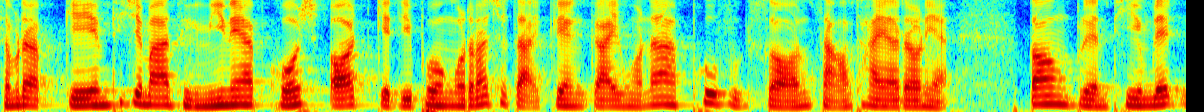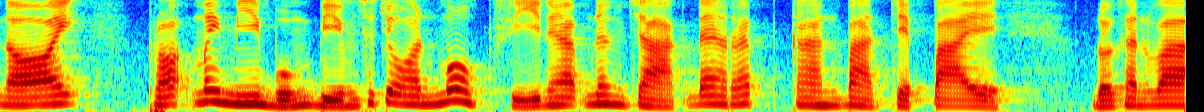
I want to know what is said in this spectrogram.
สำหรับเกมที่จะมาถึงนี้นะครับโคชออสเกียรติพงศ์รัชตะเกรียงไกรหัวหน้าผู้ฝึกสอนสาวไทยเราเนี่ยต้องเปลี่ยนทีมเล็กน้อย เพราะไม่มีบุ๋มบิ๋มชัชวรโมกศีนะครับเนื่องจากได้รับการบาดเจ็บไป โดยคันว่า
